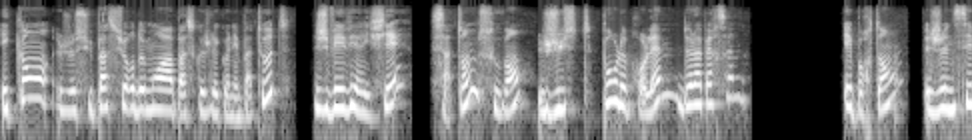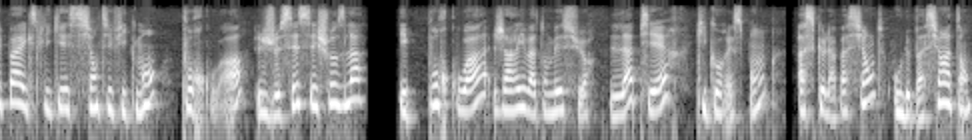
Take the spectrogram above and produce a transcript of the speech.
et quand je suis pas sûre de moi parce que je les connais pas toutes, je vais vérifier, ça tombe souvent juste pour le problème de la personne. Et pourtant, je ne sais pas expliquer scientifiquement pourquoi je sais ces choses-là et pourquoi j'arrive à tomber sur la pierre qui correspond à ce que la patiente ou le patient attend.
